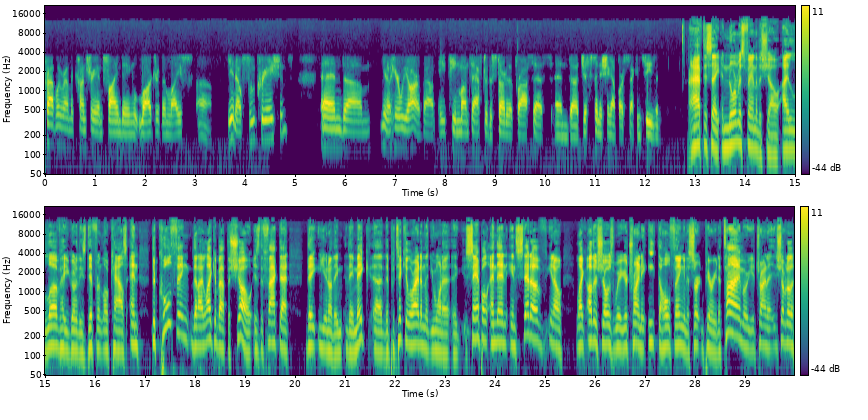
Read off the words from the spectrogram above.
traveling around the country and finding larger than life, um, you know, food creations. And um, you know, here we are about 18 months after the start of the process and uh, just finishing up our second season. I have to say, enormous fan of the show. I love how you go to these different locales, and the cool thing that I like about the show is the fact that they, you know, they they make uh, the particular item that you want to uh, sample, and then instead of you know like other shows where you're trying to eat the whole thing in a certain period of time, or you're trying to shove it. Other,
